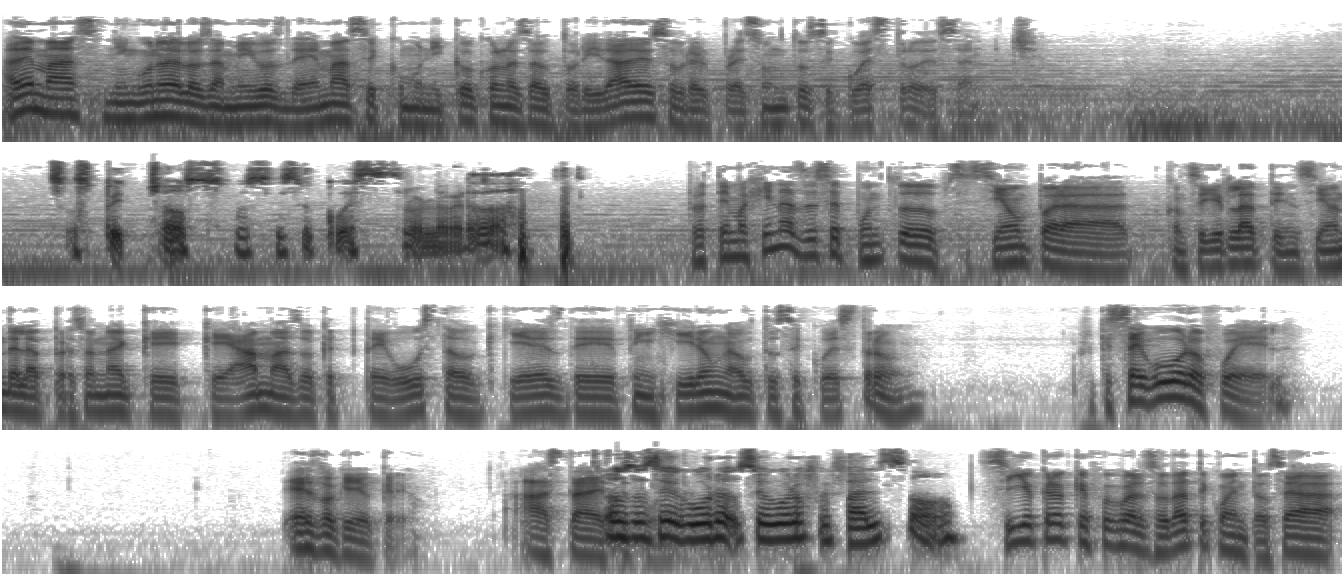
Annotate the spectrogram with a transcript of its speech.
Además, ninguno de los amigos de Emma se comunicó con las autoridades sobre el presunto secuestro de esa noche. Sospechoso ese secuestro, la verdad. Pero te imaginas de ese punto de obsesión para conseguir la atención de la persona que, que amas o que te gusta o que quieres de fingir un autosecuestro. Porque seguro fue él. Es lo que yo creo. Hasta o sea, seguro, seguro fue falso. Sí, yo creo que fue falso. Date cuenta, o sea,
